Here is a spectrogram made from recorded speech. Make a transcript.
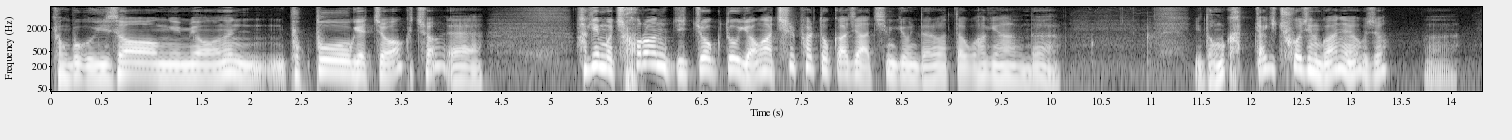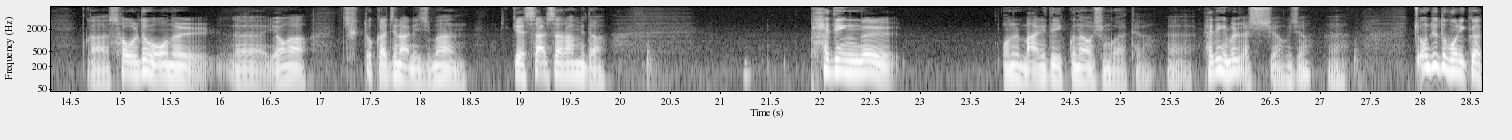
경북 의성이면은 북부겠죠? 그쵸? 예. 하긴 뭐 철원 이쪽도 영하 7, 8도까지 아침 기온이 내려갔다고 하긴 하는데 너무 갑자기 추워지는 거 아니에요? 그죠? 아, 아 서울도 뭐 오늘 예, 영하 7도까지는 아니지만 꽤 쌀쌀합니다. 패딩을 오늘 많이들 입고 나오신 것 같아요. 예, 패딩 입을 날씨죠. 그죠? 예. 쫑디도 보니까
